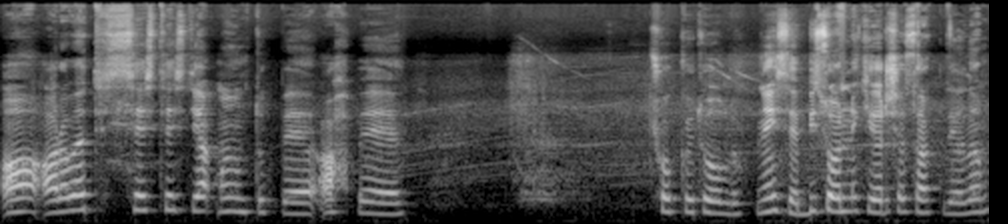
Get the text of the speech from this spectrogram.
Aa araba ses testi yapmayı unuttuk be. Ah be. Çok kötü oldu. Neyse bir sonraki yarışa saklayalım.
